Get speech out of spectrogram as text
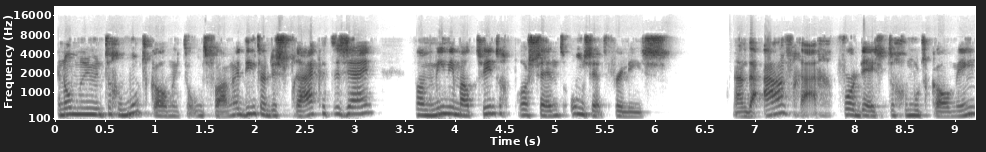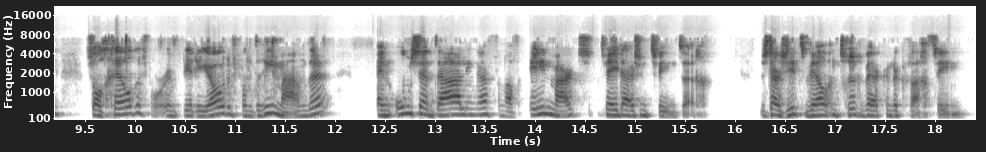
En om nu een tegemoetkoming te ontvangen, dient er dus sprake te zijn van minimaal 20% omzetverlies. Nou, de aanvraag voor deze tegemoetkoming zal gelden voor een periode van drie maanden en omzetdalingen vanaf 1 maart 2020. Dus daar zit wel een terugwerkende kracht in.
